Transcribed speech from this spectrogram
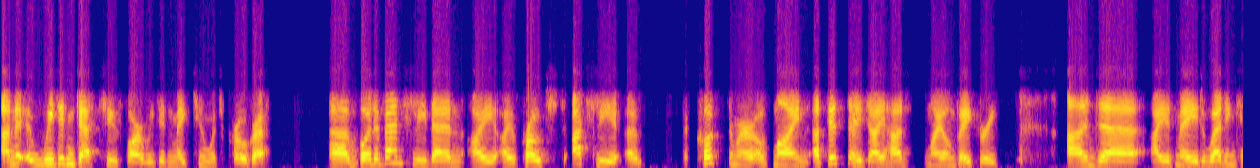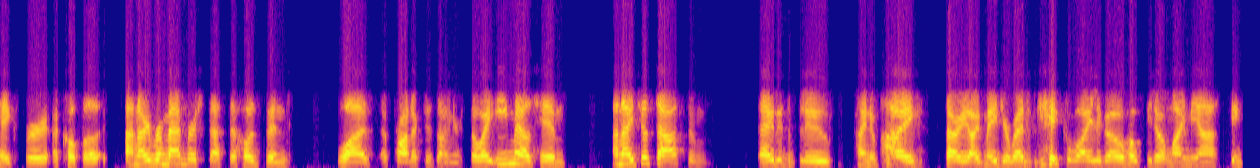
and it, we didn't get too far. We didn't make too much progress. Uh, but eventually, then I, I approached actually a, a customer of mine. At this stage, I had my own bakery, and uh, I had made a wedding cake for a couple. And I remembered that the husband was a product designer. So I emailed him and I just asked him out of the blue, kind of, hi, sorry, I made your wedding cake a while ago. Hope you don't mind me asking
